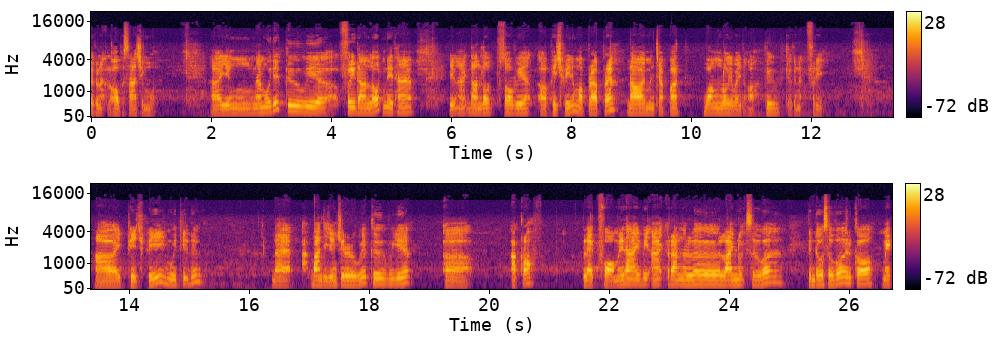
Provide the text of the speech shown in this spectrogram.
លក្ខណៈល្អប្រសើរជាងមុនហើយយើងណាមួយទៀតគឺវា free download មានន័យថាយើងអាច download software PHP នេះមកប្រើប្រាស់ដោយមិនចាប់បាត់បង់លុយអ្វីទាំងអស់គឺលក្ខណៈ free ហើយ PHP មួយទៀតនេះ ដែលបានជាយើងជ្រើសរើសវាគឺវាអឺ across platform មានថាវាអាច run នៅលើ Linux server Windows server ឬក៏ Mac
